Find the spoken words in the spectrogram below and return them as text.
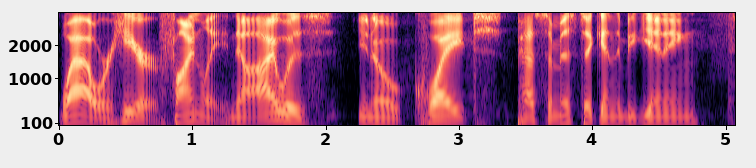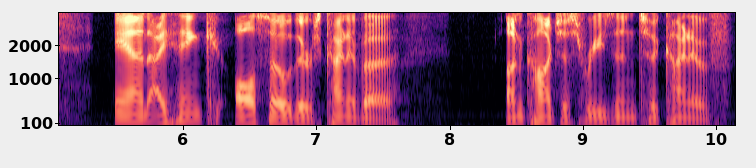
Wow, we're here finally. Now, I was, you know, quite pessimistic in the beginning. And I think also there's kind of a unconscious reason to kind of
